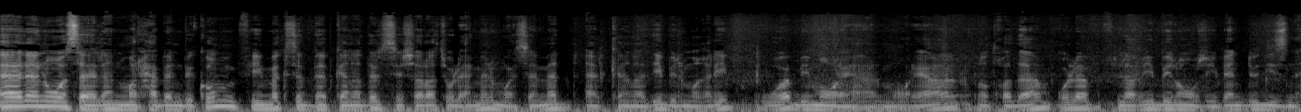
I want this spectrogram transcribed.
أهلا وسهلا. مرحبا بكم في مكتب باب كندا للاستشارات والعمل المعتمد الكندي بالمغرب وبمونريال. مونريال نوتردام ولا في لافي بيلونجي 22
